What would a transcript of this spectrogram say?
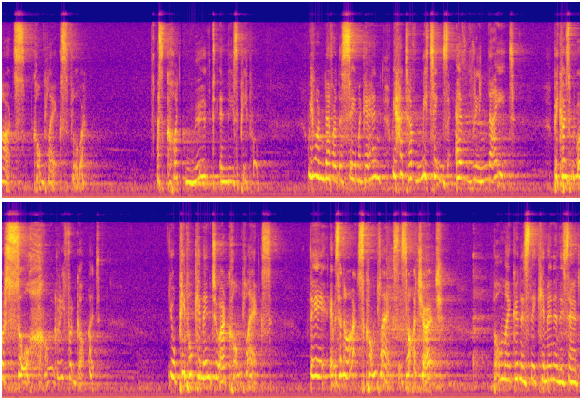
arts complex floor. As God moved in these people, we were never the same again. We had to have meetings every night because we were so hungry for God. You know, people came into our complex. They, it was an arts complex, it's not a church. But oh my goodness, they came in and they said,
